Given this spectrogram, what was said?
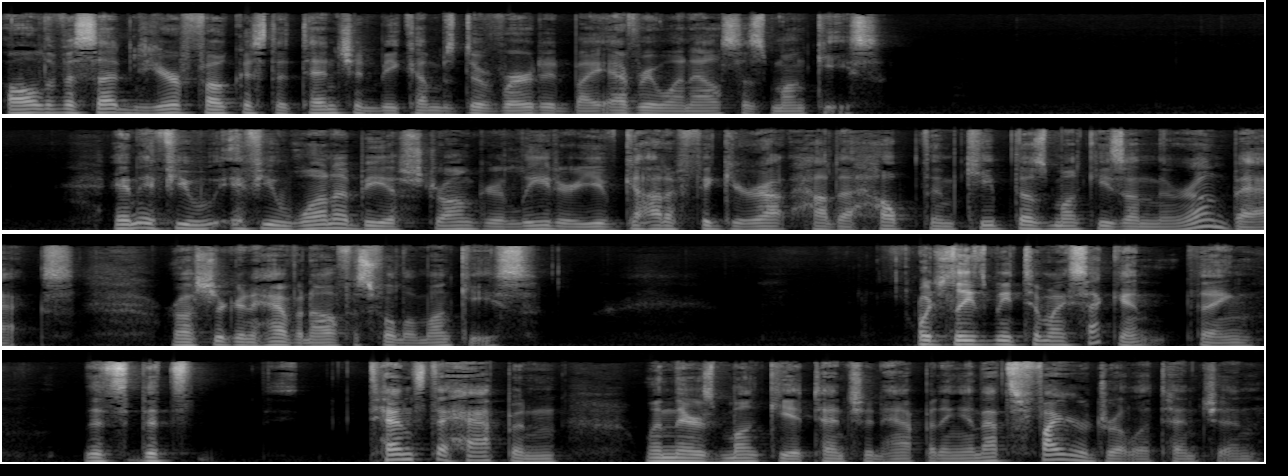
All of a sudden, your focused attention becomes diverted by everyone else's monkeys. And if you if you want to be a stronger leader, you've got to figure out how to help them keep those monkeys on their own backs, or else you're going to have an office full of monkeys. Which leads me to my second thing that's that's tends to happen when there's monkey attention happening, and that's fire drill attention.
